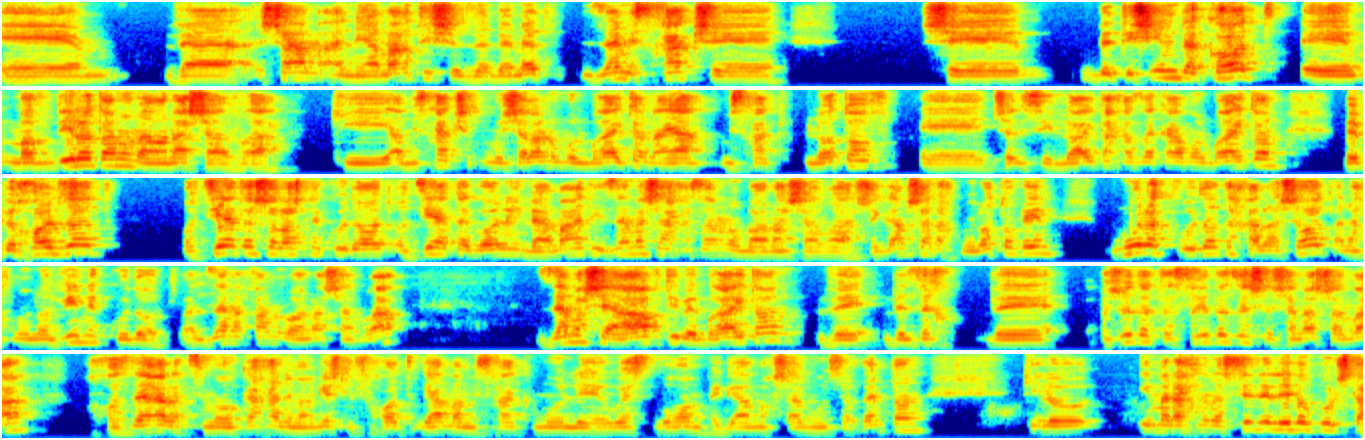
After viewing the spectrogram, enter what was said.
אה, ושם אני אמרתי שזה באמת, זה משחק ש, שב-90 דקות מבדיל אותנו מהעונה שעברה. כי המשחק שלנו מול ברייטון היה משחק לא טוב, צ'לסי לא הייתה חזקה מול ברייטון, ובכל זאת, הוציאה את השלוש נקודות, הוציאה את הגולים, ואמרתי, זה מה שהיה חסר לנו בעונה שעברה, שגם כשאנחנו לא טובים, מול הקבוצות החלשות אנחנו נביא נקודות, ועל זה נפלנו בעונה שעברה, זה מה שאהבתי בברייטון, ו- וזה, ופשוט התסריט הזה של שנה שעברה חוזר על עצמו, ככה אני מרגיש לפחות גם במשחק מול ווסט אה, ברום וגם עכשיו מול סאות'המפטון, כאילו, אם אנחנו נפסיד לליברפול 2-0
